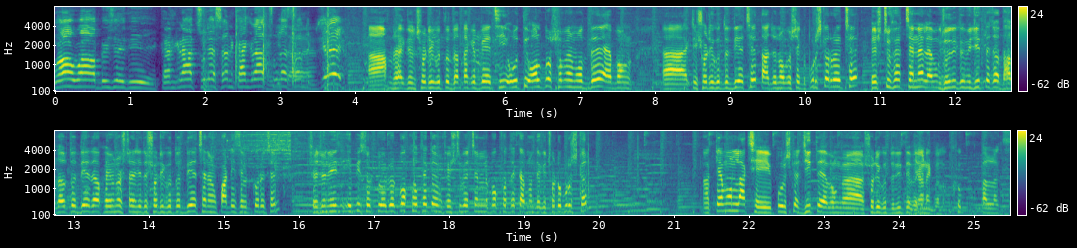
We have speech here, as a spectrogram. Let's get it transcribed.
wow, BJD. Congratulations, congratulations. Great. আহ, আমরা একজন সঠিক উত্তরদাতাকে পেয়েছি অতি অল্প সময়ের মধ্যে এবং একটি সঠিক উত্তর দিয়েছে তার জন্য অবশ্যই একটি পুরস্কার রয়েছে। ফেস টু ফেস চ্যানেল এবং যদি তুমি জিততে চাও ধাঁধা উত্তর দিয়ে দেখো এই অনুষ্ঠানে যদি সঠিক উত্তর দিয়েছেন এবং পার্টিসিপেট করেছেন সেজন্য এই এপিসোড টুয়েলভের পক্ষ থেকে এবং ফেস টু ফেস চ্যানেলের পক্ষ থেকে আপনাদেরকে ছোট পুরস্কার। কেমন লাগছে এই পুরস্কার জিতে এবং সঠিক উত্তর দিতে পেরে? অনেক ভালো। খুব ভালো লাগছে।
